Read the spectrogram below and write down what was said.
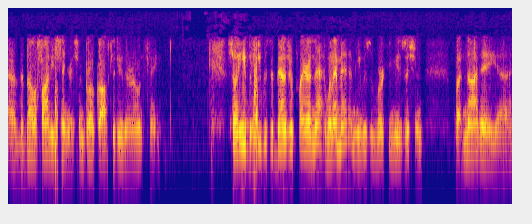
uh, the Belafonte Singers and broke off to do their own thing. So he he was a banjo player in that. When I met him, he was a working musician, but not a uh,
